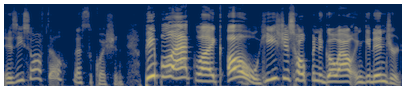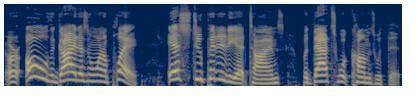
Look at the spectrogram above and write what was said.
Is he soft though? That's the question. People act like, oh, he's just hoping to go out and get injured, or oh, the guy doesn't want to play. It's stupidity at times, but that's what comes with it.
